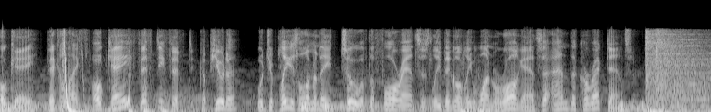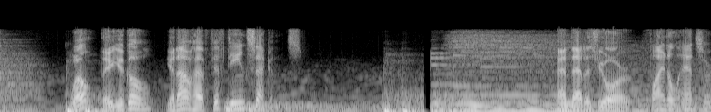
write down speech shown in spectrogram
Okay, pick a life. Okay, 50 50. Computer, would you please eliminate two of the four answers, leaving only one wrong answer and the correct answer? Well, there you go. You now have 15 seconds. And that is your final answer?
